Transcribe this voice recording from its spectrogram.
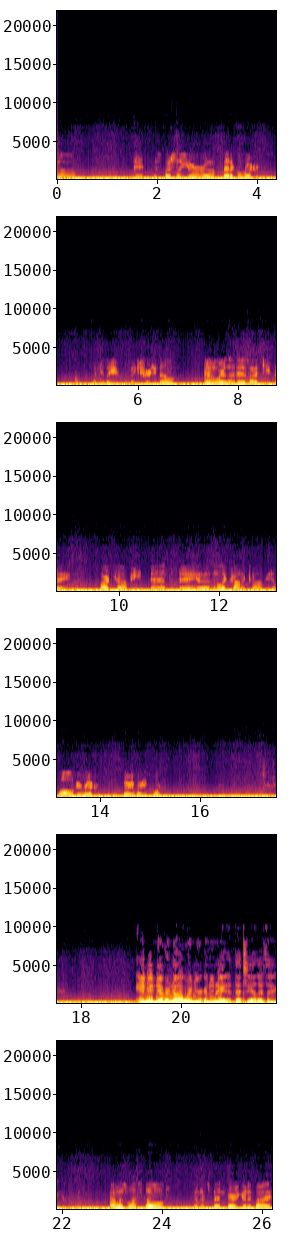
uh, and especially your uh, medical records. When you leave, make sure you know where that is. I'd keep a hard copy and a uh, an electronic copy of all of your records. Very, very important. And you never know when you're going to need it. That's the other thing. I was once told, and it's been very good advice,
